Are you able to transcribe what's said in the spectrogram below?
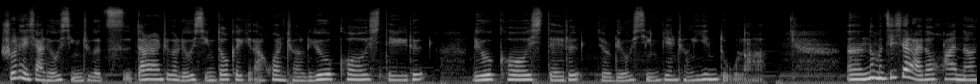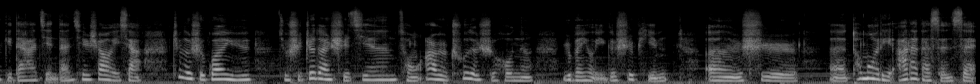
说了一下“流行”这个词，当然这个“流行”都可以给它换成流行してる。流行してる就是流行变成音读了哈。 嗯，那么接下来的话呢，给大家简单介绍一下，这个是关于就是这段时间从二月初的时候呢，日本有一个视频，嗯，是呃 Tomori Arada Sensei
